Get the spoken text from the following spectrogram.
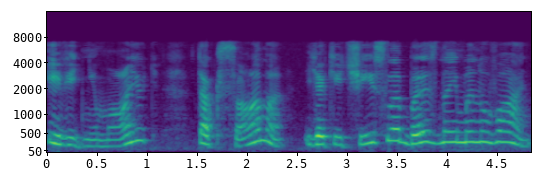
і віднімають так само, як і числа без найменувань.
